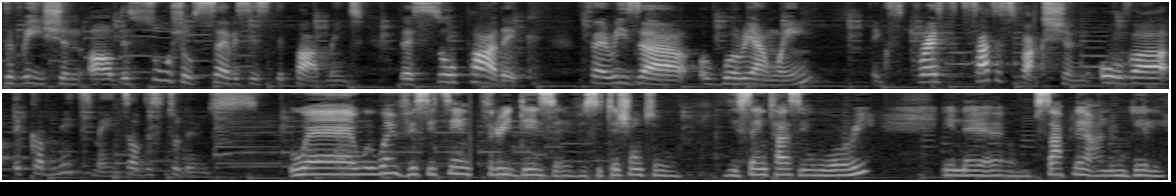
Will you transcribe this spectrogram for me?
Division of the Social Services Department, the SOPADEC, Theresa Ogborianwe, expressed satisfaction over the commitment of the students. where we went visiting three days uh, visitation to the centers in Warri, in uh, Sapele and Ughelli.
